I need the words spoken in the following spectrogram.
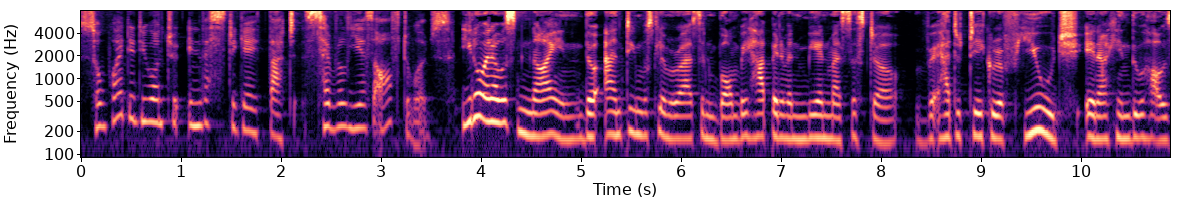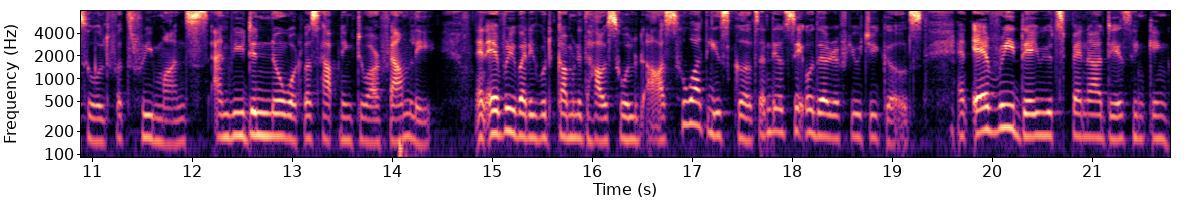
So, why did you want to investigate that several years afterwards? You know, when I was nine, the anti Muslim riots in Bombay happened when me and my sister had to take refuge in a Hindu household for three months, and we didn't know what was happening to our family. And everybody would come into the household would ask, Who are these girls? And they would say, Oh, they're refugee girls. And every day we would spend our days thinking,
